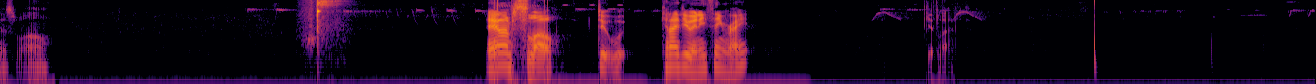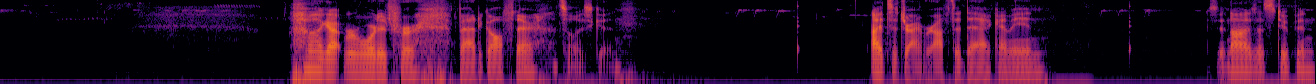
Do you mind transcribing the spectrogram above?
as well. And I'm slow. Dude, can I do anything right? Get left. I got rewarded for bad golf there. That's always good. Ah, it's a driver off the deck. I mean, is it not? Is that stupid?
